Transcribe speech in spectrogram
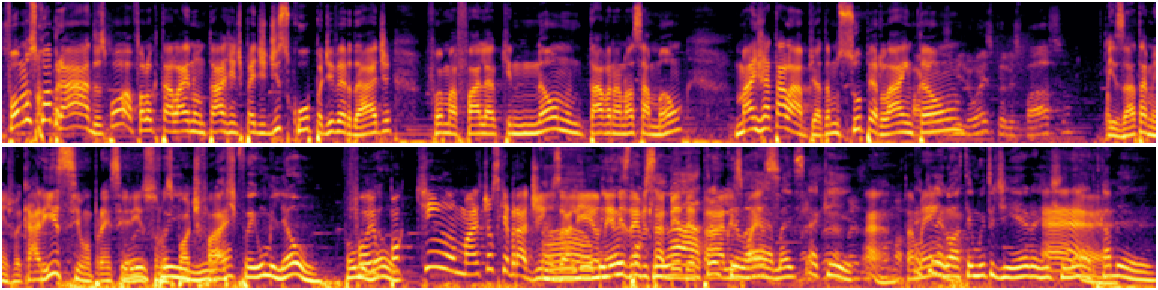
Fomos cobrados. Pô, falou que tá lá e não tá, a gente pede desculpa de verdade. Foi uma falha que não, tava na nossa mão. Mas já tá lá, já estamos super lá, então. milhões pelo espaço. Exatamente, foi caríssimo pra inserir Foi- isso no foi- Spotify. Acho que foi um milhão. Foi um Foi milhão. um pouquinho mais, tinha uns quebradinhos Ah, ali, um o Nenes deve saber Ah, detalhes, tranquilo, mas... É, mas é que. É, É também... aquele negócio, tem muito dinheiro, a gente, É. né? Cabe.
